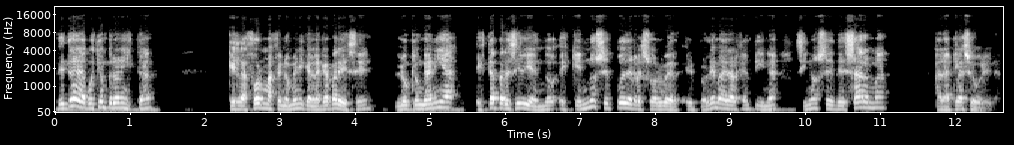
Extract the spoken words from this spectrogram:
Detrás de la cuestión peronista, que es la forma fenoménica en la que aparece, lo que Onganía está percibiendo es que no se puede resolver el problema de la Argentina si no se desarma a la clase obrera.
